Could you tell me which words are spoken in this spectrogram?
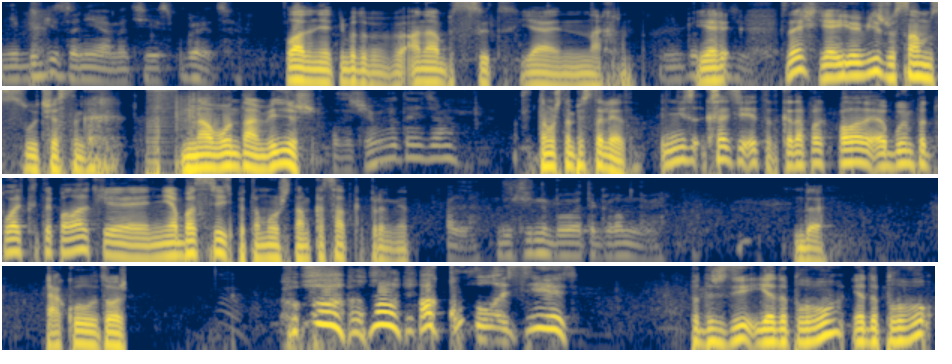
не беги за ней, она тебя испугается. Ладно, нет, не буду. Она сыт. Я нахрен. Я-. Знаешь, я ее вижу сам су, честно говоря. На вон там, видишь? А зачем мы туда идем? Потому что там пистолет. Не, кстати, этот, когда под пала- будем подплывать к этой палатке, не обострить, потому что там касатка прыгнет. Дельфины бывают огромными. Да. Акулы тоже. А, а, акула здесь! Подожди, я доплыву, я доплыву.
